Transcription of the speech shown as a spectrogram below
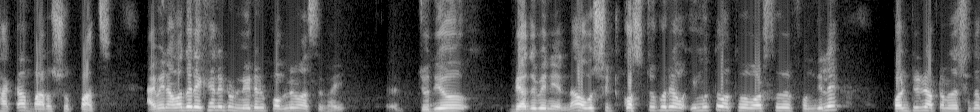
Dhaka বারোশো পাঁচ। আই মিন আমাদের এখানে একটু নেটের প্রবলেম আছে ভাই। যদিও বেয়াদবি নিয়ে না, অবশ্যই কষ্ট করে ইমোতে অথবা হোয়াটসঅ্যাপে ফোন দিলে কন্টিনিউ আপনাদের সাথে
